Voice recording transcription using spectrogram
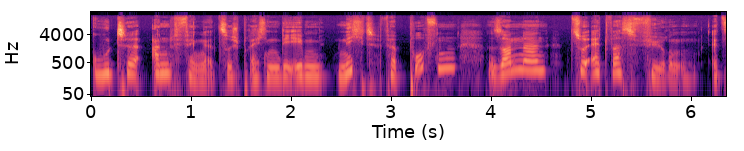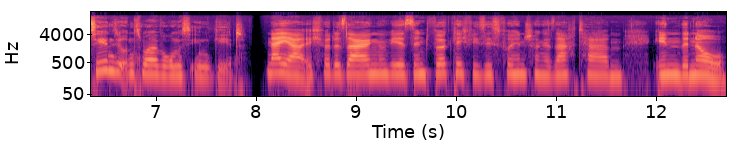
gute Anfänge zu sprechen, die eben nicht verpuffen, sondern zu etwas führen. Erzählen Sie uns mal, worum es Ihnen geht. Naja, ich würde sagen, wir sind wirklich, wie Sie es vorhin schon gesagt haben, in the know,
